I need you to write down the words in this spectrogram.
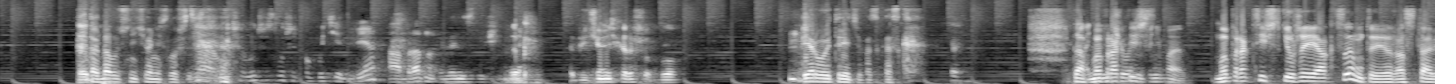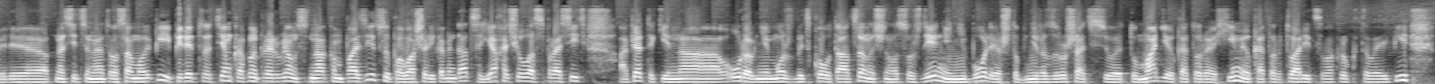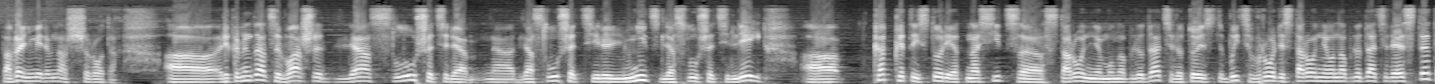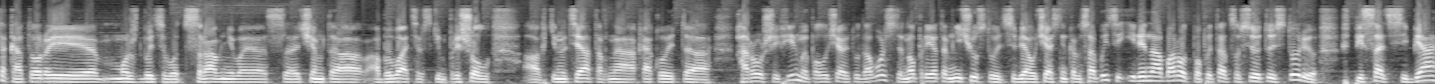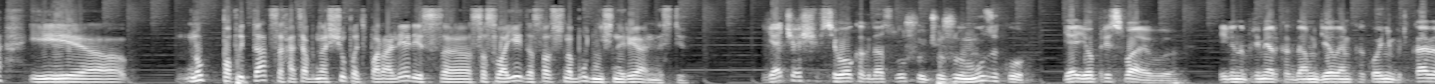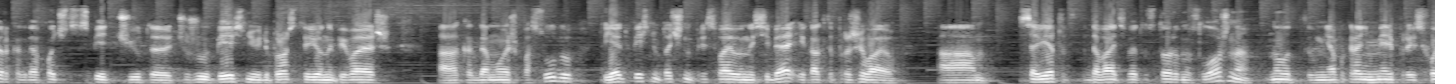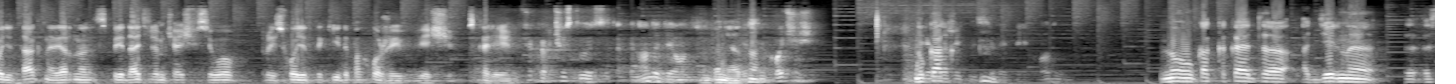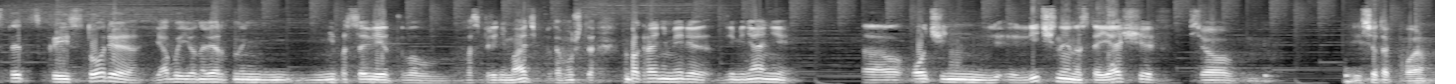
Тогда лучше ничего не слушать. Да, лучше, лучше слушать по пути две, а обратно тогда не слушать. Да. Да при чем здесь хорошо, плохо? Первую и третью подсказка. Так, Они мы ничего не практически, понимают. мы практически уже и акценты расставили относительно этого самого EP. И перед тем, как мы прервемся на композицию по вашей рекомендации, я хочу вас спросить, опять-таки, на уровне, может быть, какого-то оценочного суждения, не более, чтобы не разрушать всю эту магию, которая, химию, которая творится вокруг этого EP, по крайней мере, в наших широтах. А, рекомендации ваши для слушателя, а, для слушательниц, для слушателей, а, как к этой истории относиться стороннему наблюдателю? То есть быть в роли стороннего наблюдателя эстета, который, может быть, вот сравнивая с чем-то обывательским, пришел а, в кинотеатр на какой-то хороший фильм и получает удовольствие, но при этом не чувствует себя участником событий, или наоборот, попытаться всю эту историю вписать в себя и э, ну, попытаться хотя бы нащупать параллели с, со своей достаточно будничной реальностью. Я чаще всего, когда слушаю чужую музыку, я ее присваиваю. Или, например, когда мы делаем какой-нибудь кавер, когда хочется спеть чью-то чужую песню, или просто ее напиваешь, а, когда моешь посуду, то я эту песню точно присваиваю на себя и как-то проживаю. А, советов давать в эту сторону сложно, но вот у меня, по крайней мере, происходит так. Наверное, с предателем чаще всего происходят какие-то похожие вещи, скорее. Вообще, как чувствуется, так и надо делать. Ну, понятно. Если хочешь, Ну как. Ну, как какая-то отдельная э, эстетская история, я бы ее, наверное, не посоветовал воспринимать, потому что, ну, по крайней мере, для меня они э, очень ли- личные, настоящие, все и все такое.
